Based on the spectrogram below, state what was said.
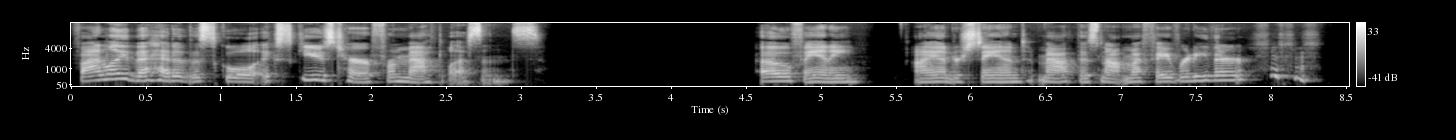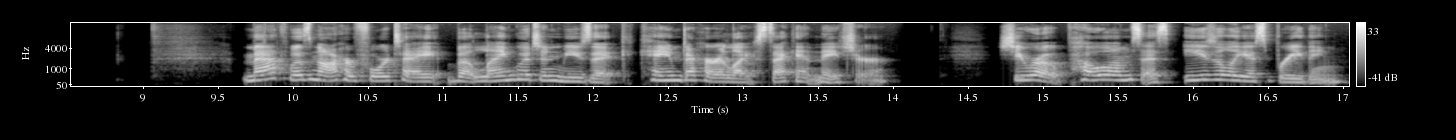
Finally, the head of the school excused her from math lessons. Oh, Fanny, I understand. Math is not my favorite either. Math was not her forte, but language and music came to her like second nature. She wrote poems as easily as breathing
